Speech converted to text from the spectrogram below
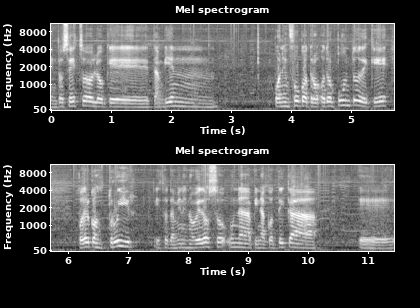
Entonces esto lo que también pone en foco otro, otro punto de que poder construir, y esto también es novedoso, una pinacoteca eh,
